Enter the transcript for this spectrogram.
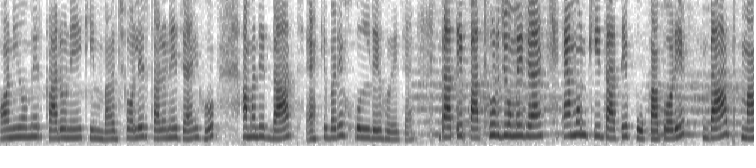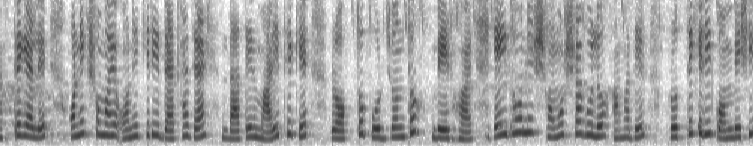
অনিয়মের কারণে কিংবা জলের কারণে যাই হোক, আমাদের দাঁত একেবারে হলদে হয়ে যায়। দাঁতে পাথর জমে যায়, এমনকি দাঁতে পোকা পড়ে। দাঁত মাজতে গেলে অনেক সময় অনেকেরই দেখা যায় দাঁতের মাড়ি থেকে রক্ত পর্যন্ত বের হয়। এই ধরনের সমস্যাগুলো আমাদের প্রত্যেকেরই কম বেশি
